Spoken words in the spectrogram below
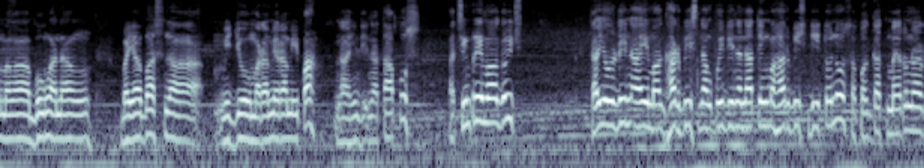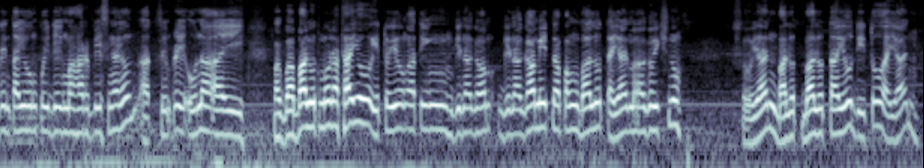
mga bunga ng bayabas na medyo marami-rami pa na hindi natapos. At siyempre mga gawiks, tayo rin ay mag-harvest ng pwede na nating ma-harvest dito no? Sapagkat mayroon na rin tayong pwedeng ma-harvest ngayon. At siyempre una ay magbabalot muna tayo. Ito yung ating ginagam- ginagamit na pangbalot. Ayan mga gawiks no? So yan balot-balot tayo dito. Ayan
